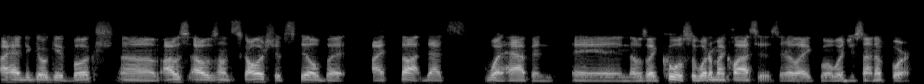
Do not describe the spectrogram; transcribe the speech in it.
I had to go get books. Um, I was I was on scholarship still, but I thought that's what happened, and I was like, cool. So what are my classes? They're like, well, what'd you sign up for?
